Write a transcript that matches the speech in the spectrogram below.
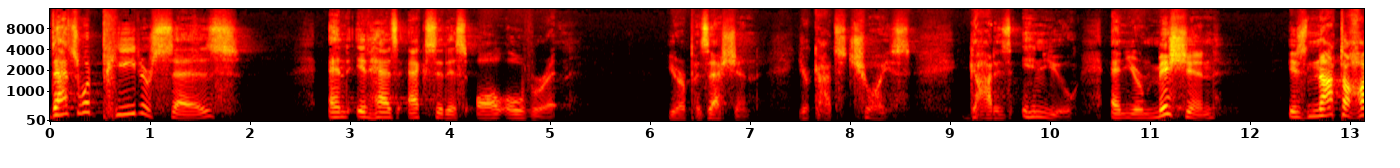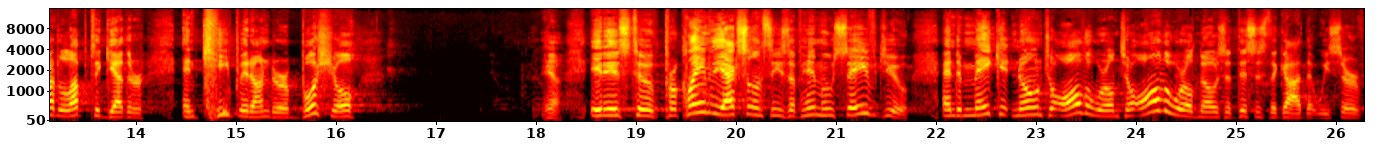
That's what Peter says, and it has Exodus all over it. You're a possession, you're God's choice. God is in you, and your mission is not to huddle up together and keep it under a bushel yeah. It is to proclaim the excellencies of him who saved you and to make it known to all the world until all the world knows that this is the God that we serve.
